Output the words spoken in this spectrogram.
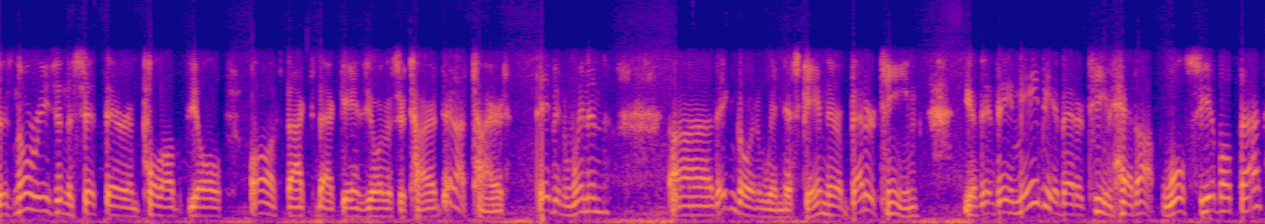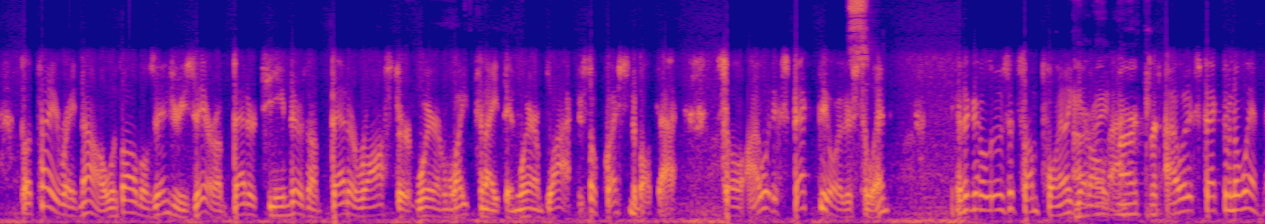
There's no reason to sit there and pull out the old. Oh, it's back-to-back games. The Oilers are tired. They're not tired. They've been winning. Uh, they can go in and win this game. They're a better team. You know, they, they may be a better team head up. We'll see about that. But I'll tell you right now, with all those injuries, they are a better team. There's a better roster wearing white tonight than wearing black. There's no question about that. So I would expect the Oilers to win. And they're going to lose at some point. I get all, right, all that. Mark. But I would expect them to win.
